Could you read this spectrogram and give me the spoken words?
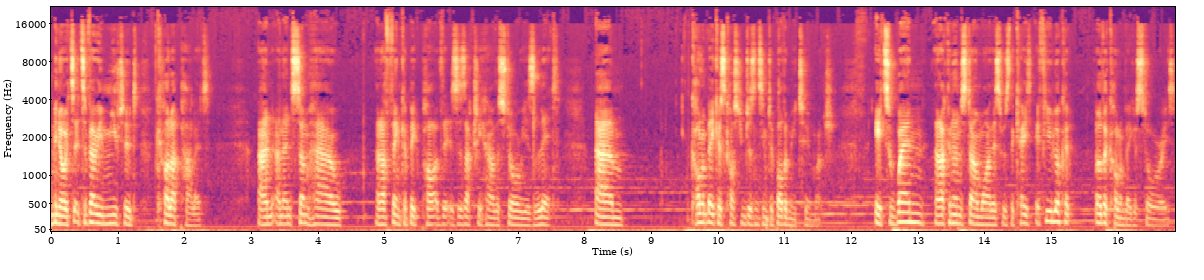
You know, it's it's a very muted color palette, and and then somehow, and I think a big part of it is, is actually how the story is lit. Um, Colin Baker's costume doesn't seem to bother me too much. It's when, and I can understand why this was the case. If you look at other Colin Baker stories,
